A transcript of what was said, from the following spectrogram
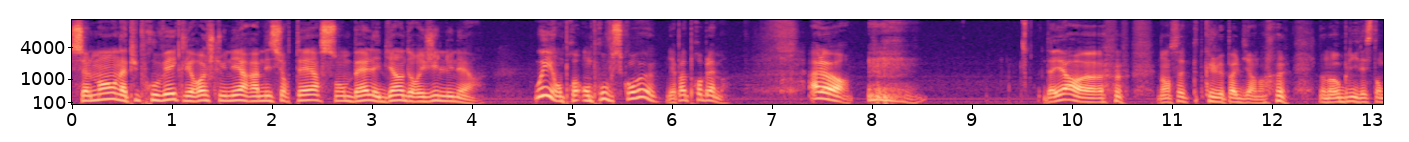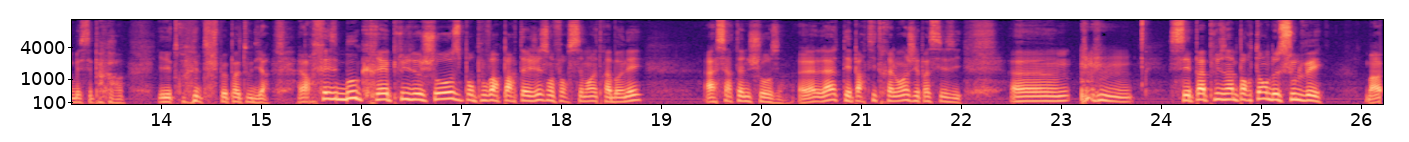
Seulement, on a pu prouver que les roches lunaires ramenées sur Terre sont belles et bien d'origine lunaire. Oui, on, prouve ce qu'on veut, il n'y a pas de problème. Alors, d'ailleurs, euh, non, peut-être que je ne vais pas le dire, non. non, oublie, laisse tomber, c'est pas grave. Il est je ne peux pas tout dire. Alors, Facebook crée plus de choses pour pouvoir partager sans forcément être abonné à certaines choses. Là, tu es parti très loin, j'ai pas saisi. Euh, c'est pas plus important de soulever. Bah,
